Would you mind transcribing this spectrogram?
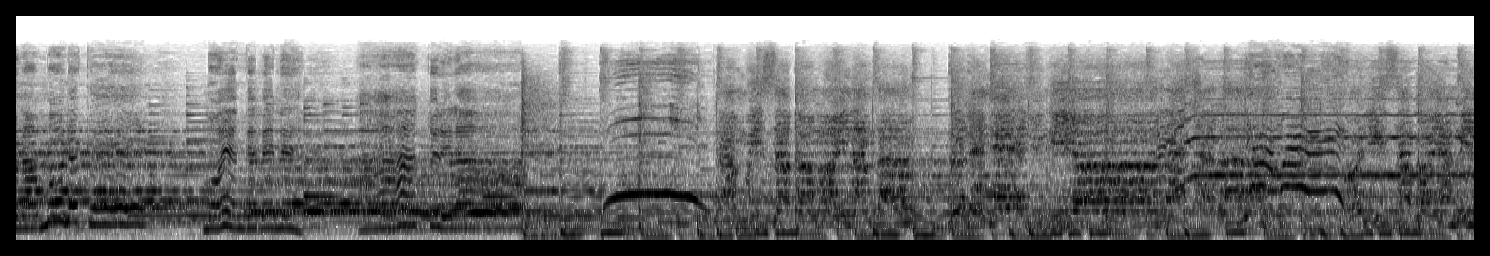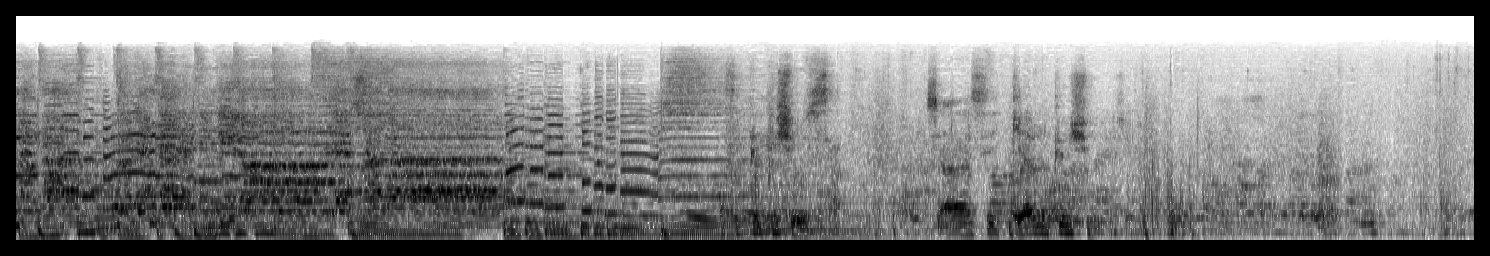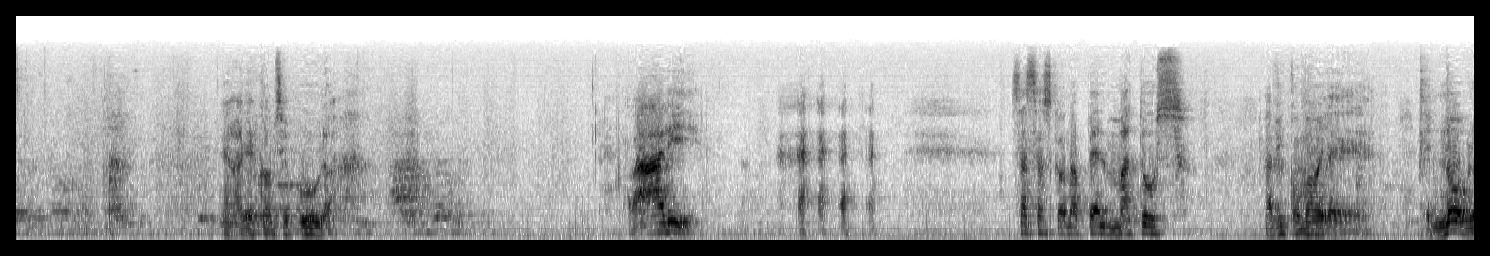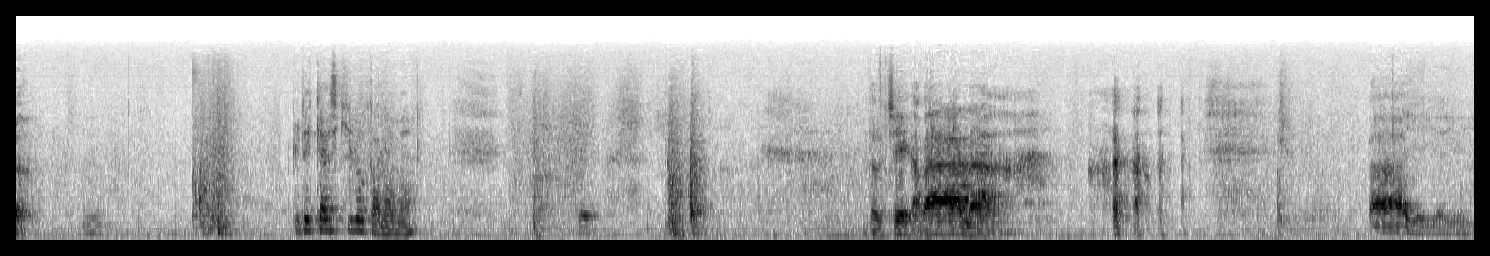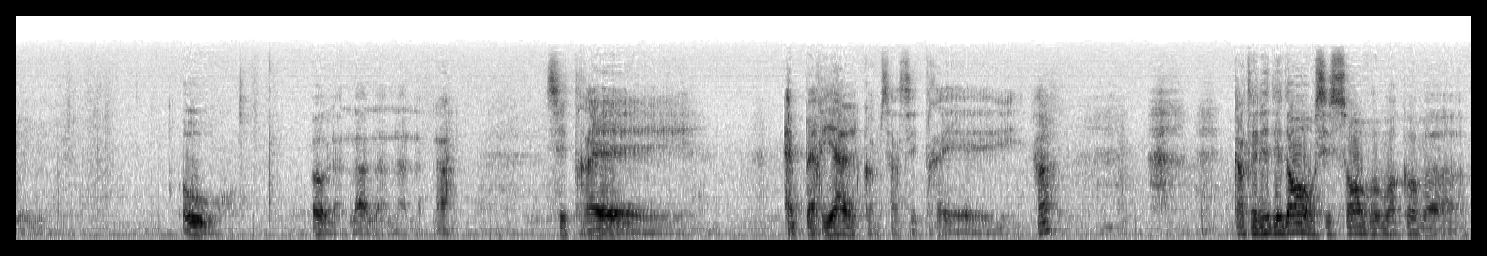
namonaka moyanga bene akelela kamwisa bomoi nanga lolenge elingi yo quelque chose. Ça, c'est quelque chose. C'est beau là. Allez. Ça, c'est ce qu'on appelle matos. T'as vu comment il est, noble Plus de 15 kilos quand même, hein Dolce Gabbana. aïe, aïe, aïe, aïe. Oh. Oh là là là là là là. C'est très impérial comme ça, c'est très... Hein? Quand on est dedans, on se sent vraiment comme, un-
